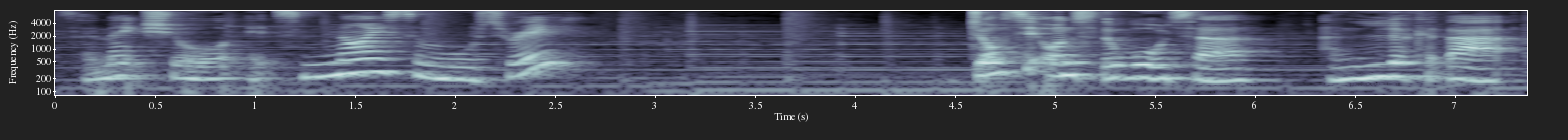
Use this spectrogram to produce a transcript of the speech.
So make sure it's nice and watery dot it onto the water and look at that.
